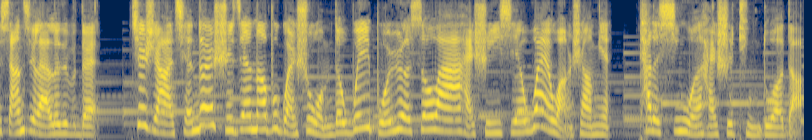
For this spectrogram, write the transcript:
想起来了，对不对？确实啊，前段时间呢，不管是我们的微博热搜啊，还是一些外网上面，她的新闻还是挺多的。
